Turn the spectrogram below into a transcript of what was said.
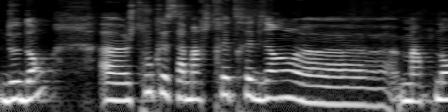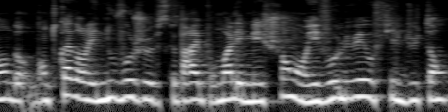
dedans. je trouve que ça marche très très bien maintenant, en tout cas dans les nouveaux jeux, parce que pareil, pour moi, les méchants ont évolué au fil du temps,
